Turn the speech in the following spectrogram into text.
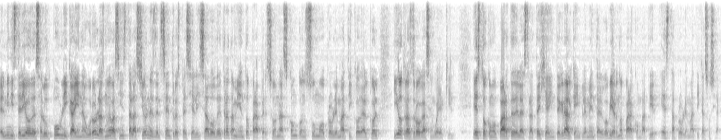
El Ministerio de Salud Pública inauguró las nuevas instalaciones del Centro Especializado de Tratamiento para Personas con Consumo Problemático de Alcohol y otras drogas en Guayaquil. Esto como parte de la estrategia integral que implementa el gobierno para combatir esta problemática social.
